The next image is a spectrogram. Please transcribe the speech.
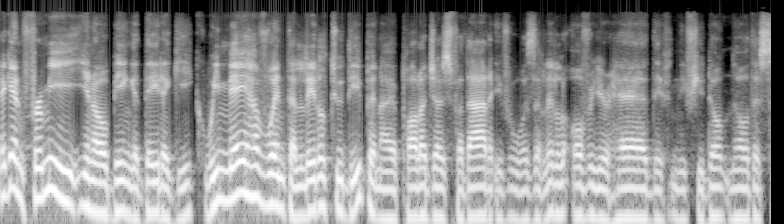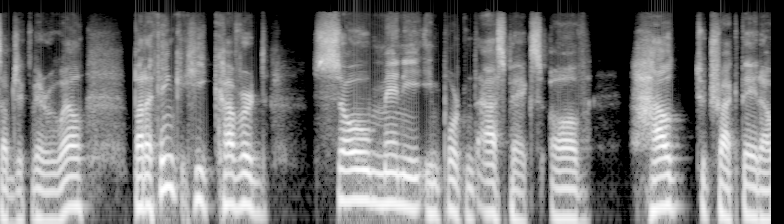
again for me you know being a data geek we may have went a little too deep and i apologize for that if it was a little over your head if, if you don't know the subject very well but i think he covered so many important aspects of how to track data,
